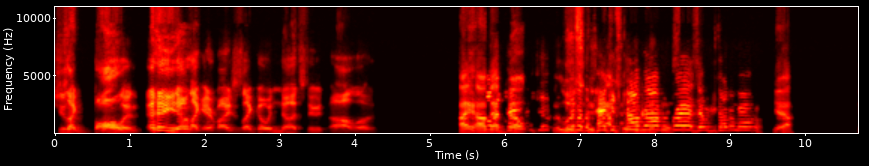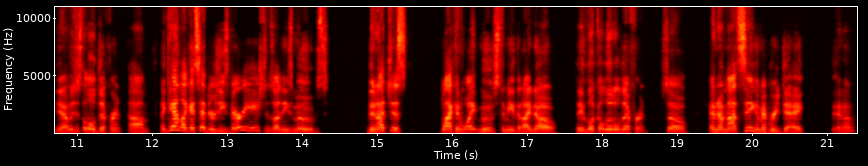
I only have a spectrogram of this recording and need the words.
she's like bawling, you know, like everybody's just like going nuts, dude. Oh, I love it. I uh, that belt. You was- talking about the package absolutely pile driver, ridiculous. Brad? Is that what you're talking about? Yeah. Yeah, it was just a little different. Um, again, like I said, there's these variations on these moves. They're not just black and white moves to me that I know. They look a little different. So, and I'm not seeing them every day, you know.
